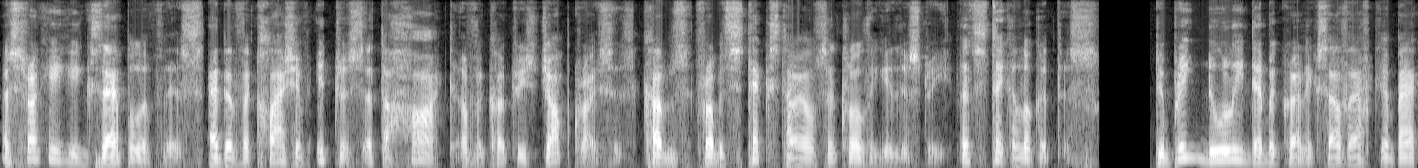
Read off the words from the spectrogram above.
A striking example of this and of the clash of interests at the heart of the country's job crisis comes from its textiles and clothing industry. Let's take a look at this to bring newly democratic South Africa back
